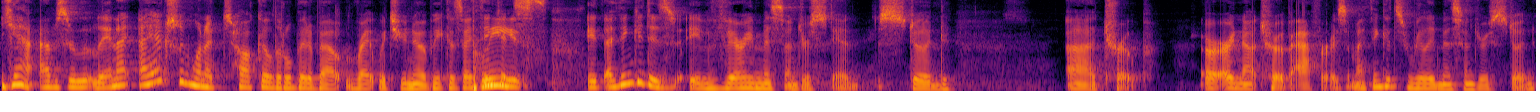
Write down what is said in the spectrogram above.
Yeah, absolutely. And I, I actually want to talk a little bit about write what you know because I Please. think it's it, I think it is a very misunderstood uh, trope or, or, not trope aphorism. I think it's really misunderstood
